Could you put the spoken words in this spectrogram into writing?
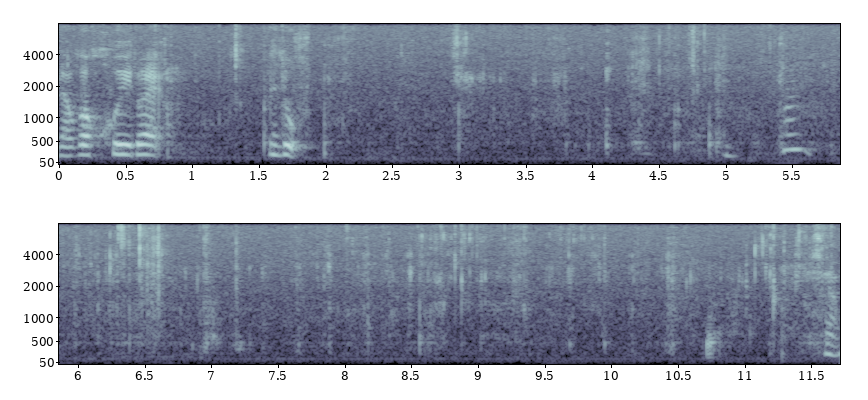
แล้วก็คุยด้วยปลาดุกแซ่บ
